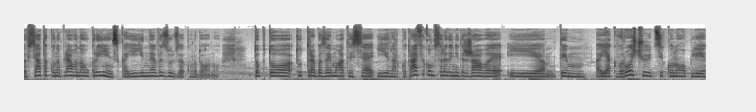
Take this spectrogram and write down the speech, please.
вся та конопля вона українська, її не везуть за кордону. Тобто тут треба займатися і наркотрафіком всередині держави, і тим, як вирощують ці коноплі.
